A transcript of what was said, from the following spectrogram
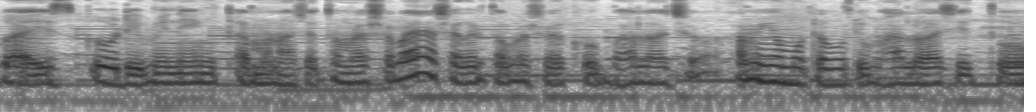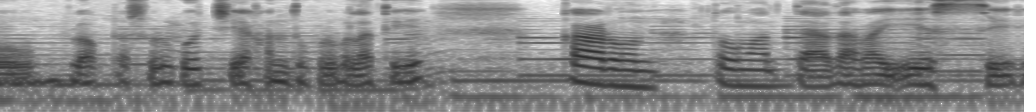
গাইস, গুড ইভিনিং। কেমন আছো তোমরা সবাই? আশা করি তোমরা সবাই খুব ভালো আছো। আমিও মোটামুটি ভালো আছি। তো ব্লগটা শুরু করছি এখন দুপুরবেলা থেকে। কারণ তোমার দাদা ভাই এসছে।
